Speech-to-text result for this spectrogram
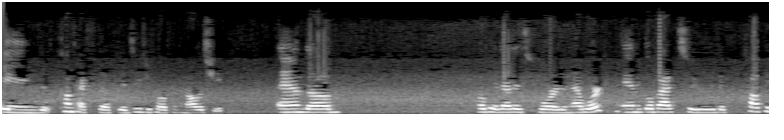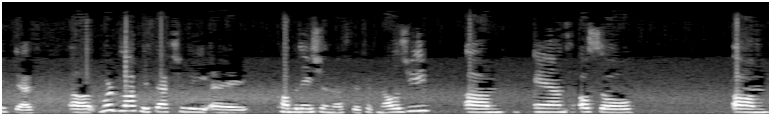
in the context of the digital technology. And um, okay, that is for the network. And go back to the topic that uh, WordBlock is actually a combination of the technology um, and also um,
